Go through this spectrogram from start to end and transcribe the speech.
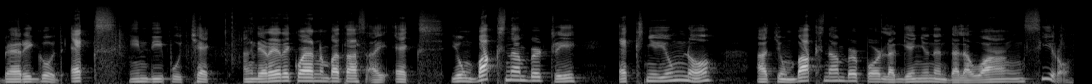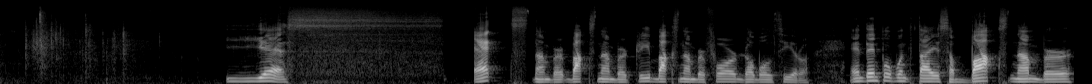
Very good. X, hindi po check ang nire-require ng batas ay X. Yung box number 3, X nyo yung no, at yung box number 4, lagyan nyo ng dalawang 0. Yes. X, number, box number 3, box number 4, double 0. And then pupunta tayo sa box number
